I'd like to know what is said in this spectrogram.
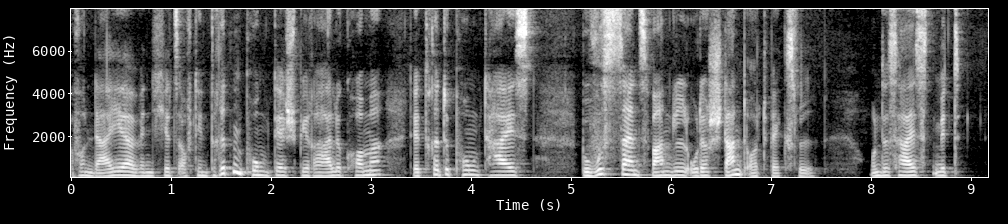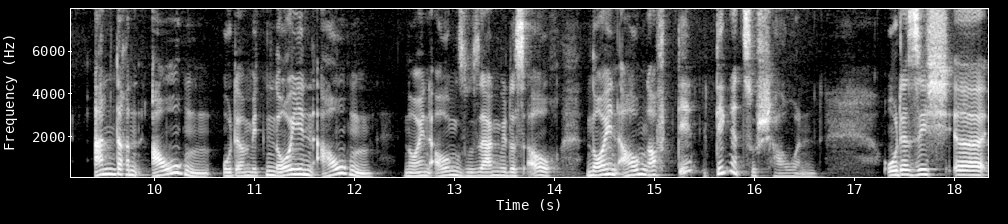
von daher, wenn ich jetzt auf den dritten Punkt der Spirale komme, der dritte Punkt heißt Bewusstseinswandel oder Standortwechsel. Und das heißt, mit anderen Augen oder mit neuen Augen, neuen Augen, so sagen wir das auch, neuen Augen auf Dinge zu schauen oder sich äh,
